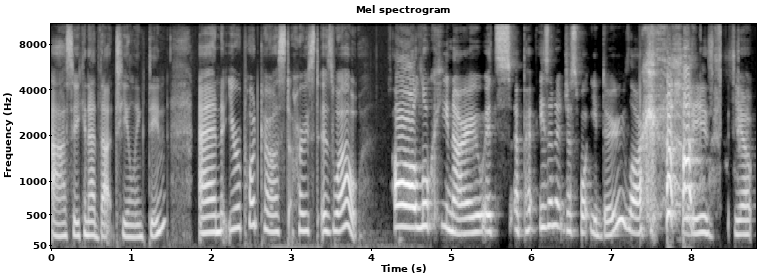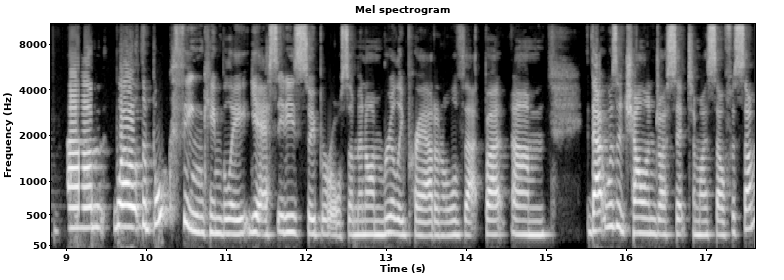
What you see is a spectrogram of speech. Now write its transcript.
uh, so you can add that to your LinkedIn, and you're a podcast host as well. Oh, look, you know, it's a, isn't it just what you do? Like it is. Yep. Um, well, the book thing, Kimberley, yes, it is super awesome, and I'm really proud and all of that. But um, that was a challenge I set to myself. For some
